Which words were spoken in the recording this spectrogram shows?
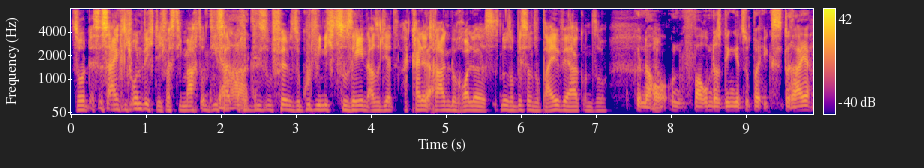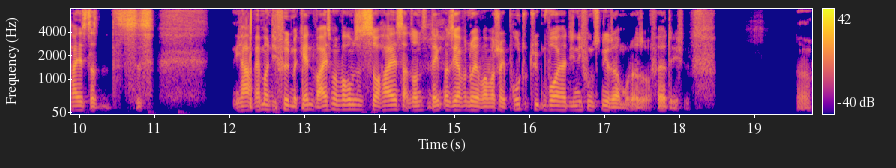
so, es ist eigentlich unwichtig, was die macht. Und die ist halt auch in diesem Film so gut wie nicht zu sehen. Also die hat keine ja. tragende Rolle. Es ist nur so ein bisschen so Beiwerk und so. Genau. Ja. Und warum das Ding jetzt Super X3 heißt, das, das ist ja, wenn man die Filme kennt, weiß man, warum es so heißt. Ansonsten denkt man sich einfach nur, ja, waren wahrscheinlich Prototypen vorher, die nicht funktioniert haben oder so. Fertig. Ja.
